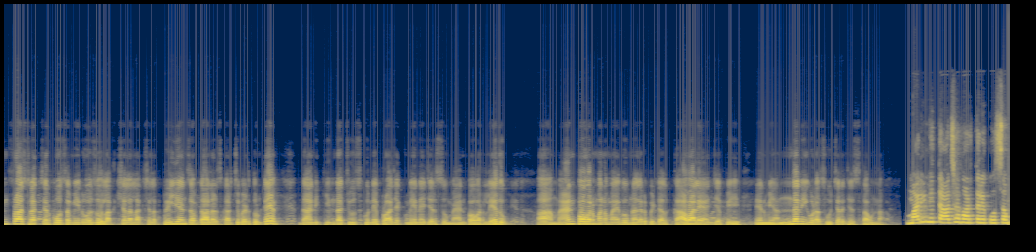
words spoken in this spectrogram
ఇన్ఫ్రాస్ట్రక్చర్ కోసం ఈరోజు లక్షల లక్షల ట్రిలియన్స్ ఆఫ్ డాలర్స్ ఖర్చు పెడుతుంటే దాని కింద చూసుకునే ప్రాజెక్ట్ మేనేజర్స్ మ్యాన్ పవర్ లేదు. ఆ మ్యాన్ పవర్ మన మహబూబ్ నగర్ బిడ్డలు కావాలి అని చెప్పి నేను మీ అందరినీ కూడా సూచన చేస్తా ఉన్నా. మరిన్ని తాజా వార్తల కోసం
